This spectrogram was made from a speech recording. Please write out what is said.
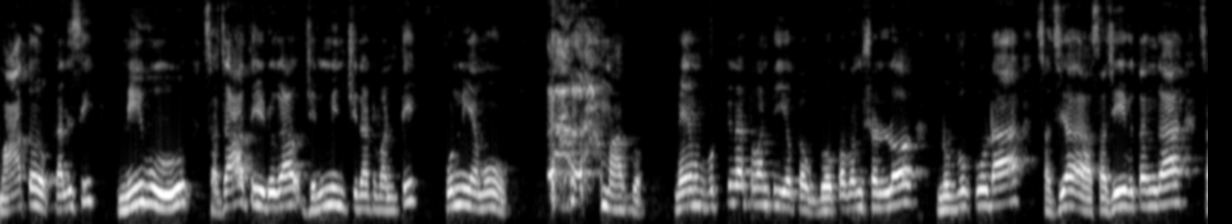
మాతో కలిసి నీవు సజాతీయుడుగా జన్మించినటువంటి పుణ్యము. మాకు మేము పుట్టినటువంటి ఈ యొక్క గోపవంశంలో నువ్వు కూడా సజీ సజీవితంగా స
